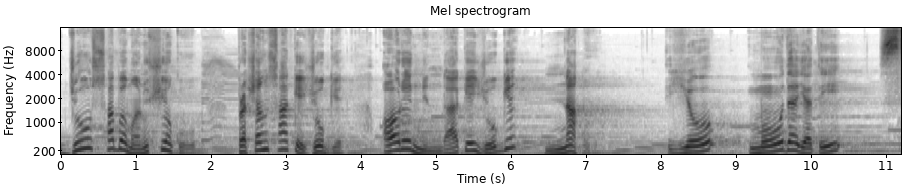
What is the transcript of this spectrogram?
जो सब मनुष्यों को प्रशंसा के योग्य और निंदा के योग्य न हो। यो मोदयति स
